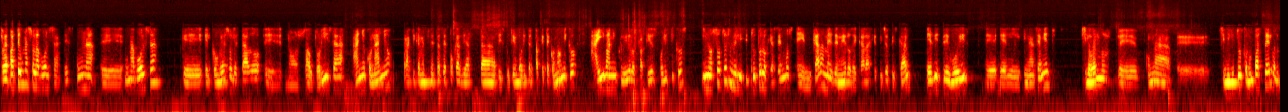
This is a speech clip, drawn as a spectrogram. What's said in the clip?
reparte una sola bolsa. Es una, eh, una bolsa que el Congreso del Estado eh, nos autoriza año con año, prácticamente en estas épocas ya está discutiendo ahorita el paquete económico, ahí van incluidos los partidos políticos y nosotros en el instituto lo que hacemos en cada mes de enero de cada ejercicio fiscal es distribuir eh, el financiamiento. Si lo vemos eh, con una eh, similitud con un pastel, bueno,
